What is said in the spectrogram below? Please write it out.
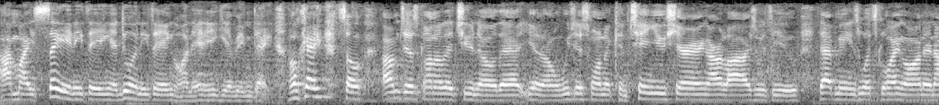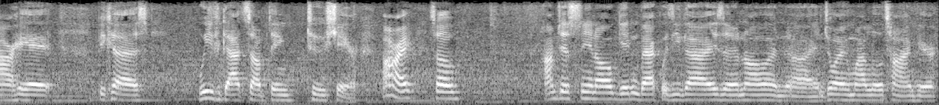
I might say anything and do anything on any given day. Okay? So I'm just going to let you know that, you know, we just want to continue sharing our lives with you. That means what's going on in our head because we've got something to share. All right. So I'm just, you know, getting back with you guys and, all and uh, enjoying my little time here.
